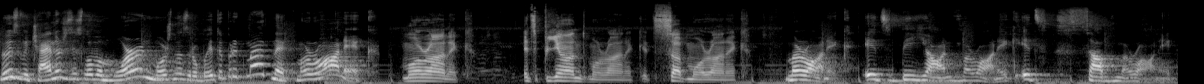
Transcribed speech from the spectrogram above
Ну і звичайно ж зі слова moron можна зробити прикметник moronic. Moronic. It's beyond moronic. It's submoronic. Moronic. It's beyond moronic. It's submoronic.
